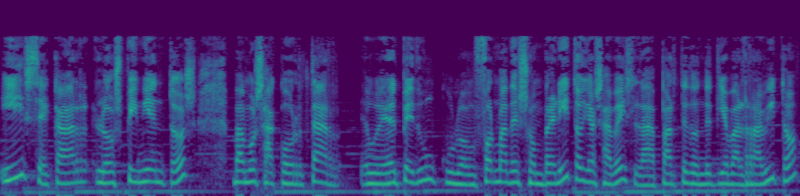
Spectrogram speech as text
y secar los pimientos. Vamos a cortar el pedúnculo en forma de sombrerito, ya sabéis, la parte donde lleva el rabito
